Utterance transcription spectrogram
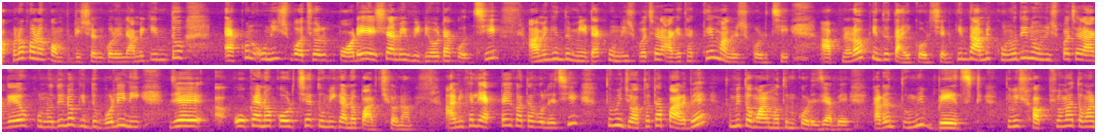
তখনও কোনো কম্পিটিশান করিনি। আমি কিন্তু এখন উনিশ বছর পরে এসে আমি ভিডিওটা করছি। আমি কিন্তু মেয়েটাকে উনিশ বছর আগে থাকতেই মানুষ করছি। আপনারাও কিন্তু তাই করছেন। কিন্তু আমি কোনো দিন উনিশ বছর আগেও কোনো দিনও কিন্তু বলিনি যে, ও কেন করছে? তুমি কেন পারছ না? আমি খালি একটাই কথা বলেছি, তুমি যতটা পারবে তুমি তোমার মতন করে যাবে। কারণ তুমি বেস্ট তুমি সবসময় তোমার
